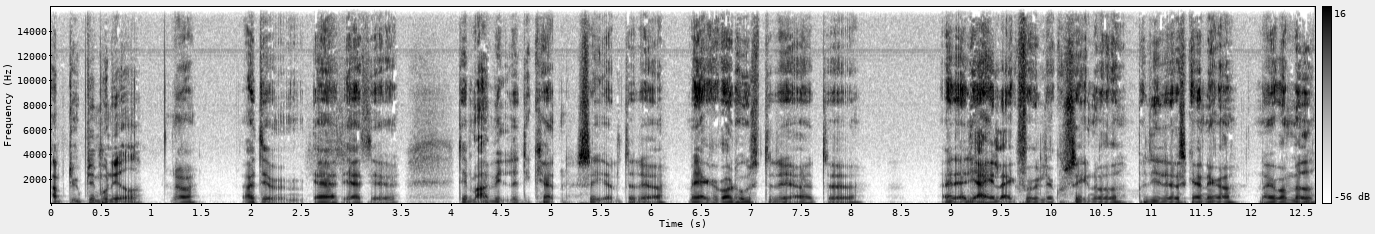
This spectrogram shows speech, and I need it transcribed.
Jeg er dybt imponeret. Ja. Ej, det, ja, ja det, det er meget vildt, at de kan se alt det der. Men jeg kan godt huske det der, at, øh, at, at jeg heller ikke følte, at jeg kunne se noget på de der scanninger, når jeg var med.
